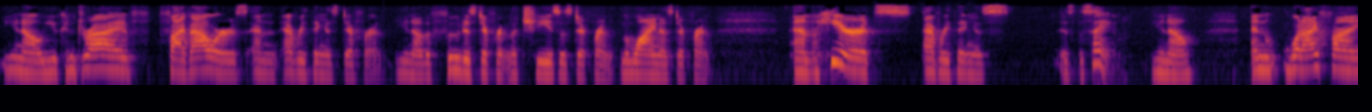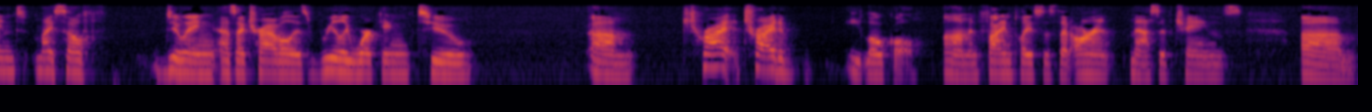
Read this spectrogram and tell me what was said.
you know, you can drive five hours and everything is different. You know, the food is different, the cheese is different, the wine is different. And here it's everything is is the same, you know. and what I find myself doing as I travel is really working to um, try try to eat local um, and find places that aren't massive chains. Um,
